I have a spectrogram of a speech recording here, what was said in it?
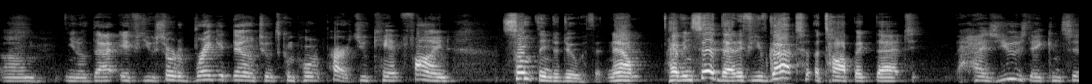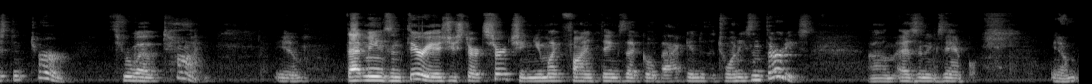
Um, you know that if you sort of break it down to its component parts, you can't find something to do with it. Now, having said that, if you've got a topic that has used a consistent term throughout time, you know, that means in theory, as you start searching, you might find things that go back into the 20s and 30s, um, as an example. You know,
